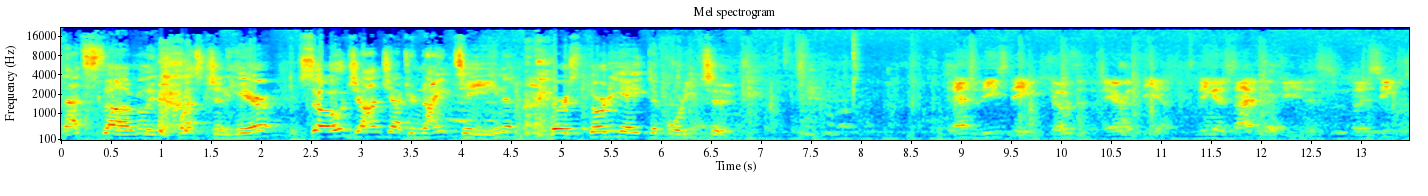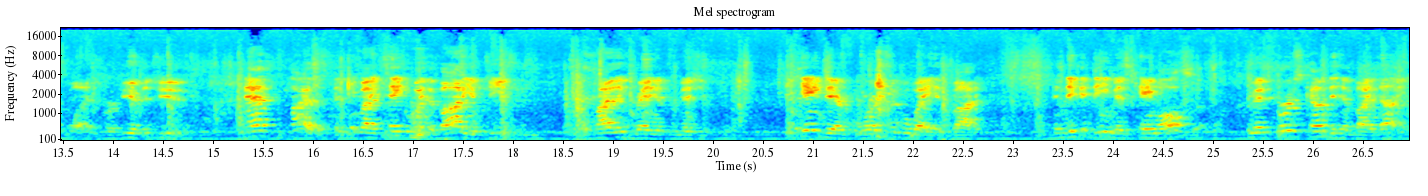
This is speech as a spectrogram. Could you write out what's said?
That's uh, really the question here. So, John chapter 19, verse 38 to 42. And after these things, Joseph of Arimathea, being a disciple of Jesus, but a secret one, for fear of the Jews, asked Pilate that he might take away the body of Jesus. And Pilate granted permission. He came therefore and took away his body. And Nicodemus came also, who had first come to him by night,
